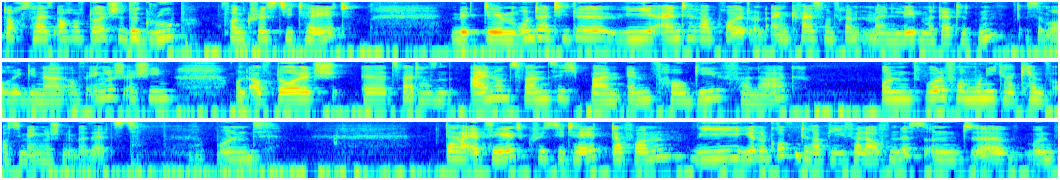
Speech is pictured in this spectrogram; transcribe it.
doch, es heißt auch auf Deutsch The Group von Christy Tate mit dem Untertitel Wie ein Therapeut und ein Kreis von Fremden mein Leben retteten. Ist im Original auf Englisch erschienen und auf Deutsch äh, 2021 beim MVG Verlag und wurde von Monika Kempf aus dem Englischen übersetzt. Und da erzählt Christy Tate davon, wie ihre Gruppentherapie verlaufen ist und, äh, und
